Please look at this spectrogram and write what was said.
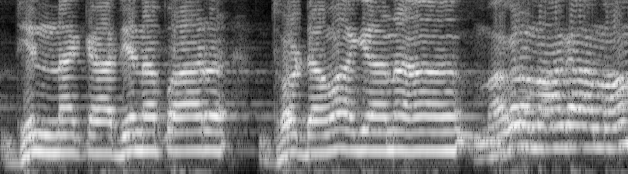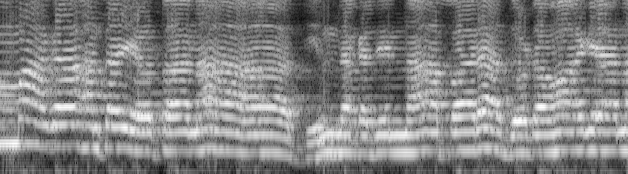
ದಿನಕ ದಿನ ಪಾರ ದೊಡ್ಡವಾಗ್ಯಾನ. ಮಗಳ ಮಗ ಮೊಮ್ಮಗ ಅಂತ ಹೇಳ್ತಾನ. ದಿನಕ ಪಾರ ಪರ ದೊಡ್ಡವಾಗ್ಯಾನ.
